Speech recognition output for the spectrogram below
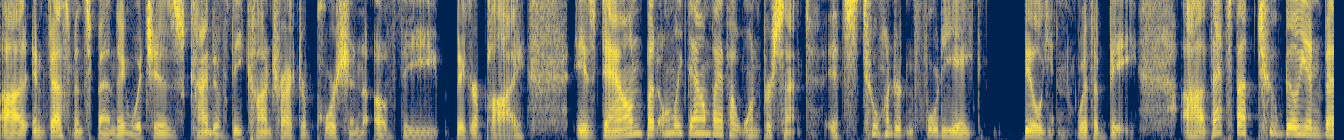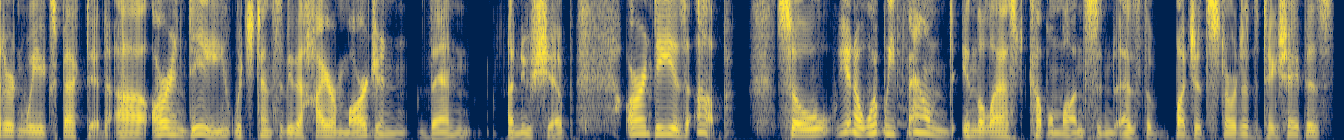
Uh, investment spending, which is kind of the contractor portion of the bigger pie, is down, but only down by about 1%. It's 248 billion with a B. Uh, that's about two billion better than we expected. Uh, R&D, which tends to be the higher margin than a new ship, R&D is up. So, you know, what we found in the last couple months and as the budget started to take shape is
